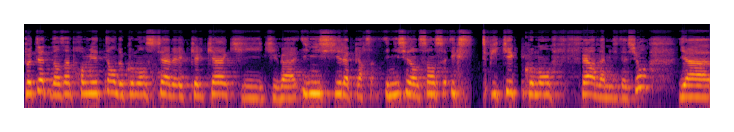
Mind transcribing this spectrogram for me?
Peut-être dans un premier temps de commencer avec quelqu'un qui, qui, va initier la personne, initier dans le sens expliquer comment faire de la méditation. Il y a,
